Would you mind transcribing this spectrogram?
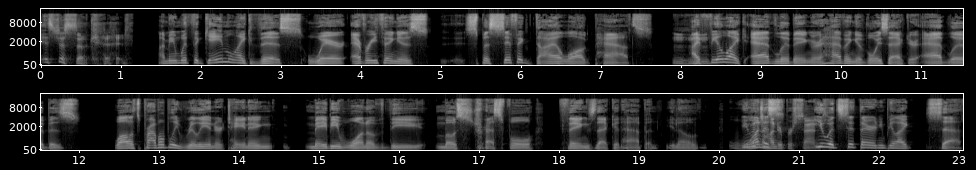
it's just so good. I mean, with the game like this, where everything is specific dialogue paths, Mm-hmm. I feel like ad libbing or having a voice actor ad lib is, while it's probably really entertaining, maybe one of the most stressful things that could happen. You know, you would just- 100%. you would sit there and you'd be like, Seth,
